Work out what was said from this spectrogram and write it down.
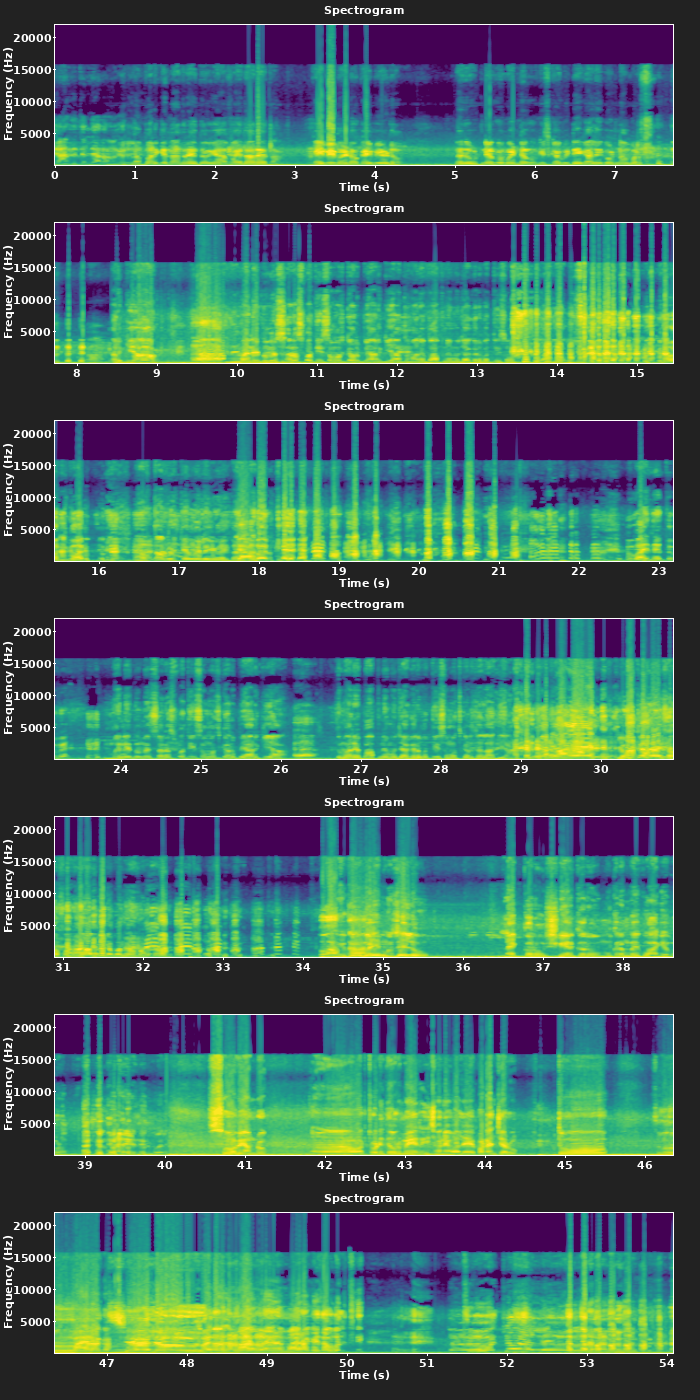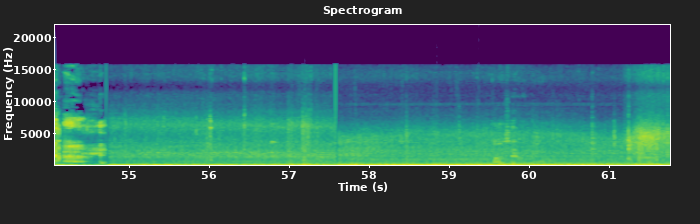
ध्यान से चल जा रहा हूँ लब्बर के साथ रहे तो क्या फ़ायदा रहता कहीं भी बैठो कहीं भी बैठो नहीं तो उठने को बैठने को किसका भी टेका लेके उठना पड़ता। प्यार किया। मैंने तुम्हें सरस्वती समझकर प्यार किया तुम्हारे बाप ने मुझे अगरबत्ती समझकर जला दिया कौन कौन? हफ़्ता उठ के बोलेंगे क्या भाई ने तुम्हें मैंने तुम्हें सरस्वती समझकर प्यार किया। तुम्हारे बाप ने मुझे अगरबत्ती समझकर जला दिया। क्यों कर ऐसा? फराह बोल के बोलना पड़ता है। देखो भाई मज़े लो। लाइक करो शेयर करो मुकरम भाई को आगे बढ़ो सो अभी हम लोग और थोड़ी देर में रीच होने वाले हैं पटन चरू तो मायरा का। मायरा कैसा बोलती?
